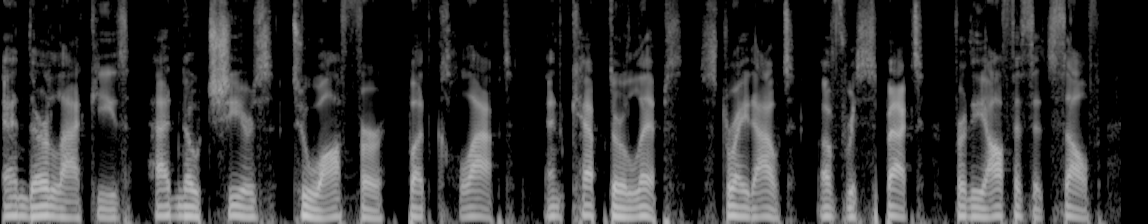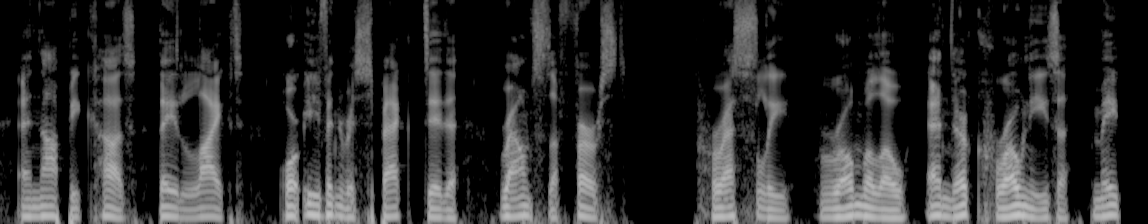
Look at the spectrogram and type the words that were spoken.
and their lackeys had no cheers to offer, but clapped and kept their lips straight out of respect for the office itself and not because they liked or even respected Rounds the First. Presley, Romulo, and their cronies made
